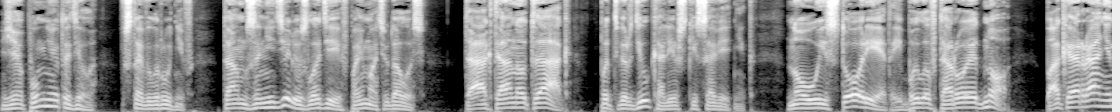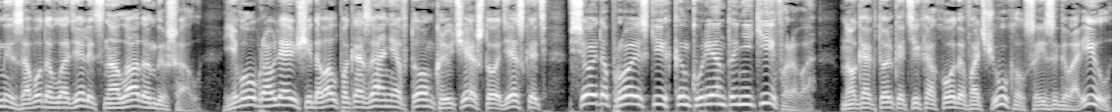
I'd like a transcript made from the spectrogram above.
«Я помню это дело», — вставил Руднев. «Там за неделю злодеев поймать удалось». «Так-то оно так», — подтвердил коллежский советник. «Но у истории этой было второе дно. Пока раненый заводовладелец на ладан дышал, его управляющий давал показания в том ключе, что, дескать, все это происки их конкурента Никифорова — но как только Тихоходов очухался и заговорил,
